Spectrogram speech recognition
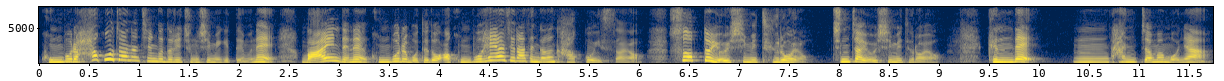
공부를 하고자 하는 친구들이 중심이기 때문에 마인드는 공부를 못해도 아 공부해야지라는 생각은 갖고 있어요. 수업도 열심히 들어요. 진짜 열심히 들어요. 근데 음, 단점은 뭐냐?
